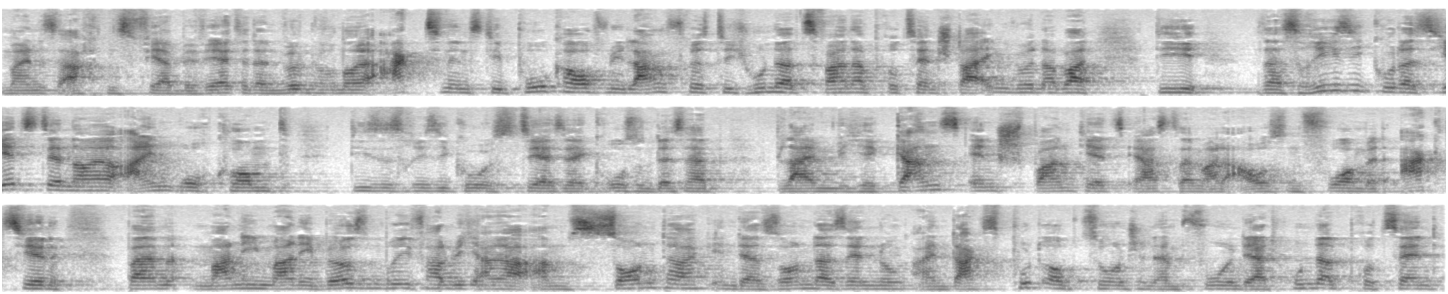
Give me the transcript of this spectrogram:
meines Erachtens fair bewertet. Dann würden wir neue Aktien ins Depot kaufen, die langfristig 100, 200 Prozent steigen würden. Aber die, das Risiko, dass jetzt der neue Einbruch kommt, dieses Risiko ist sehr, sehr groß und deshalb bleiben wir hier ganz entspannt jetzt erst einmal außen vor mit Aktien. Beim Money Money Börsenbrief habe ich am Sonntag in der Sondersendung einen DAX Put Option schon empfohlen. Der hat 100 Prozent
